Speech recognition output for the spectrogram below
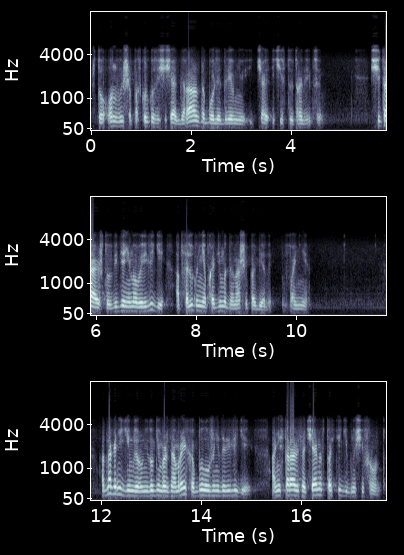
что он выше, поскольку защищает гораздо более древнюю и чистую традицию. Считаю, что введение новой религии абсолютно необходимо для нашей победы в войне. Однако ни Гиммлеру, ни другим вождям Рейха было уже не до религии. Они старались отчаянно спасти гибнущий фронт.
